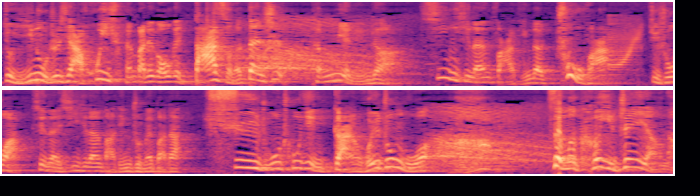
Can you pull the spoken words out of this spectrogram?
就一怒之下挥拳把这狗给打死了。但是他面临着新西兰法庭的处罚，据说啊，现在新西兰法庭准备把他驱逐出境，赶回中国啊？怎么可以这样呢？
